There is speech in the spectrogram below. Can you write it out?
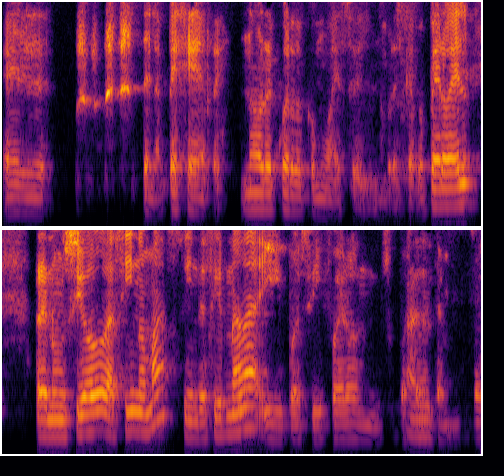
El de la PGR, no recuerdo cómo es el nombre del cargo, pero él renunció así nomás, sin decir nada, y pues sí fueron supuestamente amenazas.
